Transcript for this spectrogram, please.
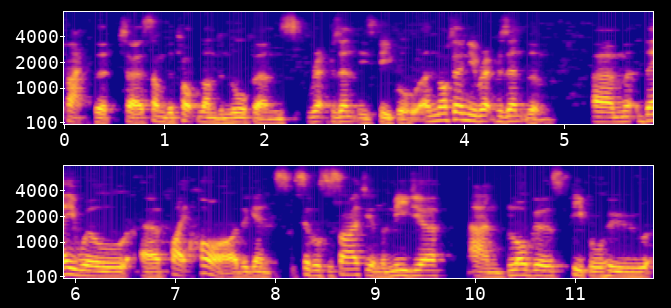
fact that uh, some of the top London law firms represent these people and not only represent them, um, they will uh, fight hard against civil society and the media and bloggers, people who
